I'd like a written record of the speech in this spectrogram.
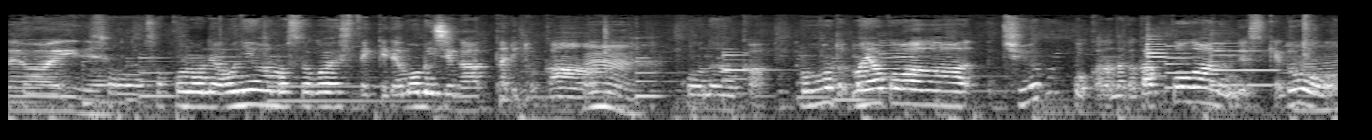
れはいいねそうそこのねお庭もすごい素敵でもみじがあったりとか、うんこうなんかもうほんと真横が中学校かななんか学校があるんですけど、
